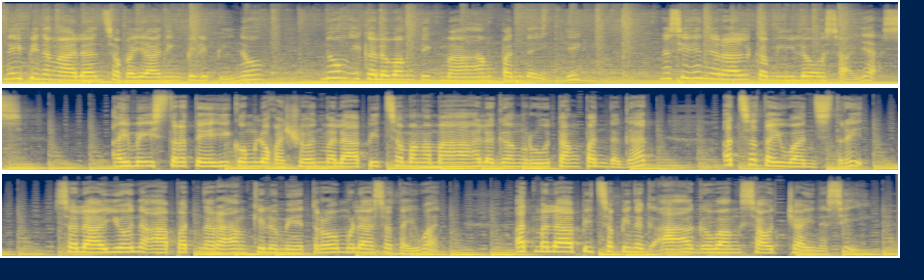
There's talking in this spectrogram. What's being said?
na ipinangalan sa bayaning Pilipino noong ikalawang digmaang pandaigdig na si General Camilo Osayas ay may estratehikong lokasyon malapit sa mga mahahalagang rutang pandagat at sa Taiwan Strait sa layo na apat na raang kilometro mula sa Taiwan at malapit sa pinag-aagawang South China Sea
